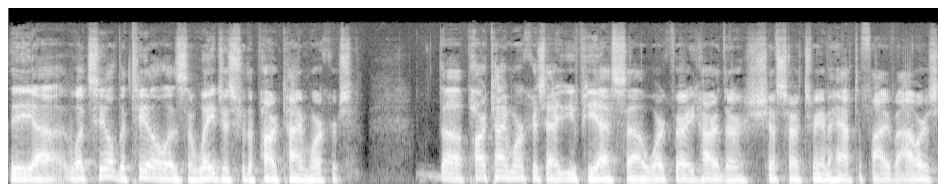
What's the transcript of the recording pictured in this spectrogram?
The uh, what sealed the deal is the wages for the part time workers. The part time workers at UPS uh, work very hard. Their shifts are three and a half to five hours.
